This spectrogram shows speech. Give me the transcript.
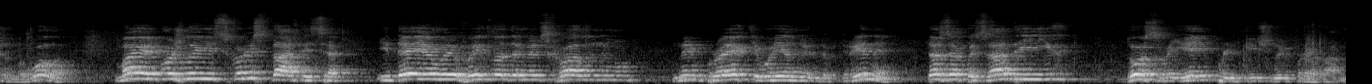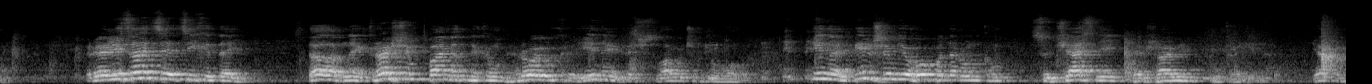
Чорновола мають можливість скористатися ідеями, викладеними в схваленому ним проєкті воєнної доктрини та записати їх до своєї політичної програми. Реалізація цих ідей стала б найкращим пам'ятником Герою України В'ячеславу Чорноволу і найбільшим його подарунком сучасній державі Україна. Дякую.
